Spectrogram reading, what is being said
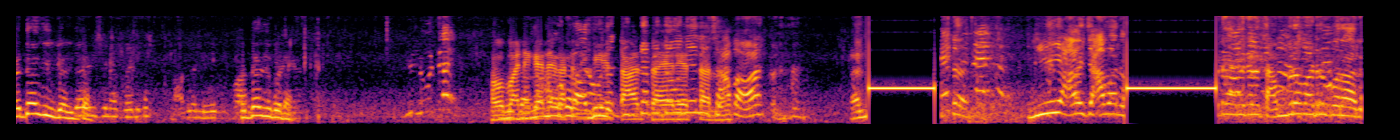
పెద్దది. పెద్దది చేస్తారు ఈ ఆవి తమ్ముడు పడరు పోరాలి.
